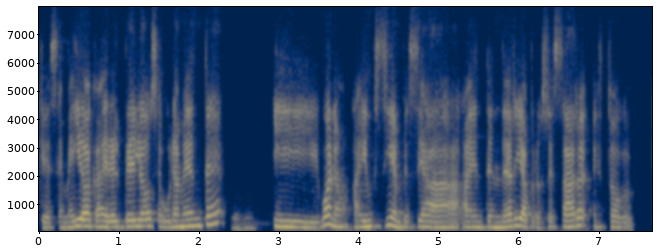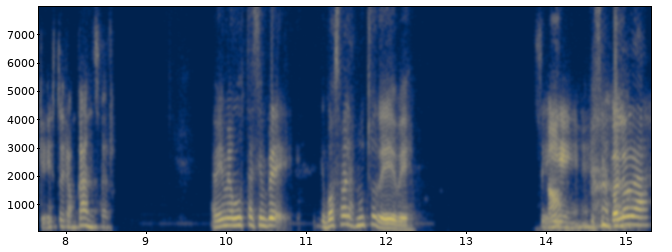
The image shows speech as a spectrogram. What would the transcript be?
que se me iba a caer el pelo seguramente. Y bueno, ahí sí empecé a, entender y a procesar esto, que esto era un cáncer. A mí me gusta siempre, vos hablas mucho de Eve. Sí. psicóloga?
